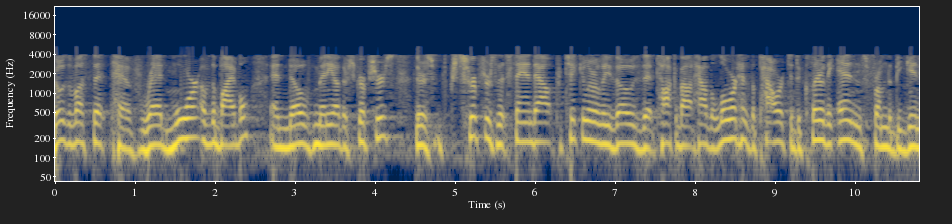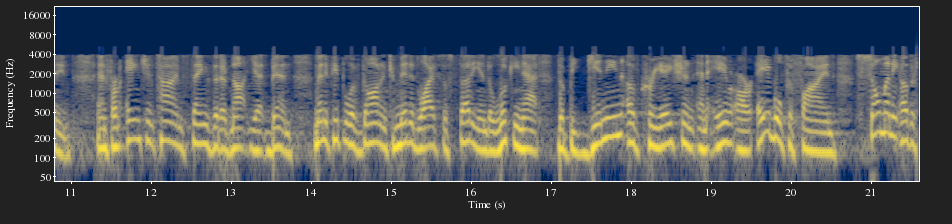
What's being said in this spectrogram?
those of us that have read more of the Bible and know many other scriptures, there's scriptures that stand out, particularly those that talk about how the Lord has the power to declare the ends from the beginning and from ancient times things that have not yet been. Many people have gone and committed lives of study into looking at the beginning of creation and are able to find so many other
